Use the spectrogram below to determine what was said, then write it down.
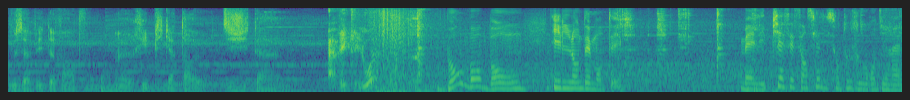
vous avez devant vous un réplicateur digital. Avec les doigts Bon, bon, bon. Ils l'ont démonté. Mais les pièces essentielles y sont toujours, on dirait.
